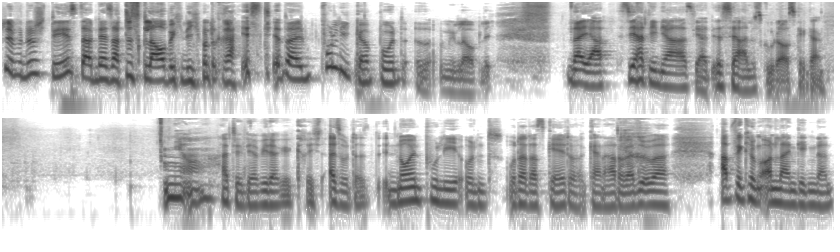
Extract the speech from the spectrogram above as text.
vor, du stehst da und der sagt, das glaube ich nicht und reißt dir deinen Pulli kaputt. Also unglaublich. Naja, sie hat ihn ja, sie hat, ist ja alles gut ausgegangen. Ja. Hat ihn ja wieder gekriegt. Also das den neuen Pulli und oder das Geld oder keine Ahnung. Also über Abwicklung online ging dann.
